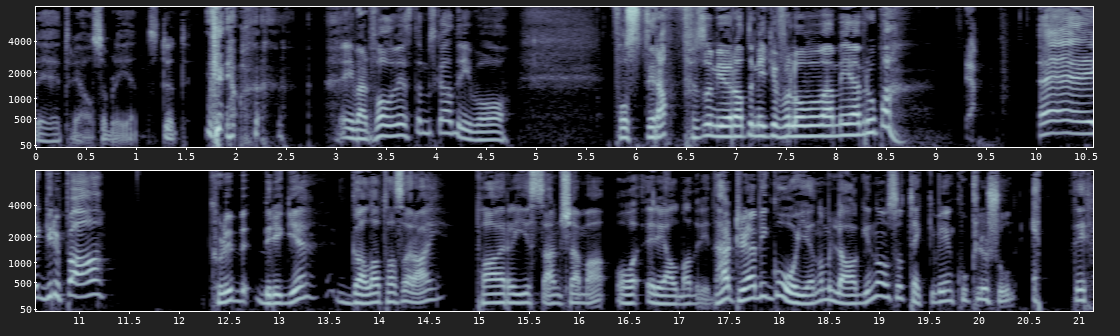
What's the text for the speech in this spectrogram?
Det tror jeg også blir en stund til. ja. I hvert fall hvis de skal drive og få straff som gjør at de ikke får lov å være med i Europa. Ja. Eh, gruppe A. Klubb Brygge, Galatasaray, Paris Saint-Germain og Real Madrid. Her tror jeg vi går gjennom lagene, og så trekker vi en konklusjon etter.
